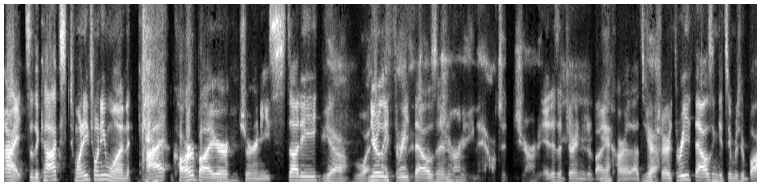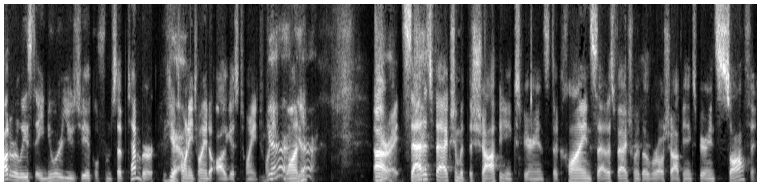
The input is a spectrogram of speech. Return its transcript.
All right. So the Cox 2021 ca- car buyer mm-hmm. journey study. Yeah, what? Nearly like that, it's a 3,000 journey now. It's a journey. It is a journey to buy Yeah. a car, that's Yeah. for sure. 3,000 consumers who bought or leased a newer used vehicle from September Yeah, 2020 to August yeah, 2021. yeah. All Yeah. Satisfaction with the shopping experience declined. Satisfaction with overall shopping experience softened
